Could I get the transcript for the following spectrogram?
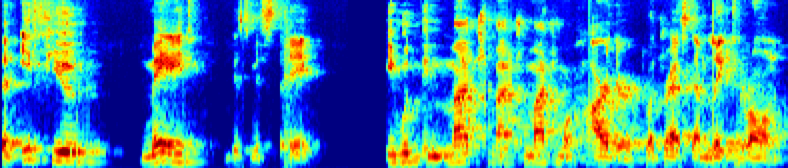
That if you made this mistake, it would be much, much, much more harder to address them later on.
